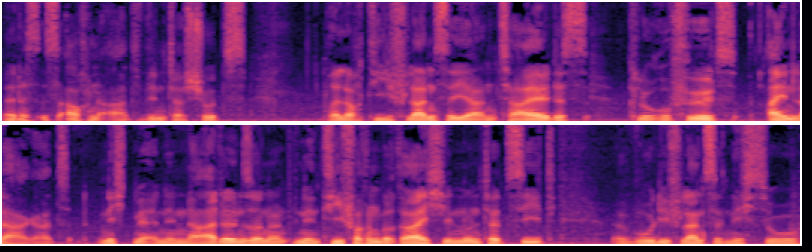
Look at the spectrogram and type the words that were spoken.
Äh, das ist auch eine Art Winterschutz, weil auch die Pflanze ja einen Teil des Chlorophylls einlagert. Nicht mehr in den Nadeln, sondern in den tieferen Bereich hinunterzieht, äh, wo die Pflanze nicht so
